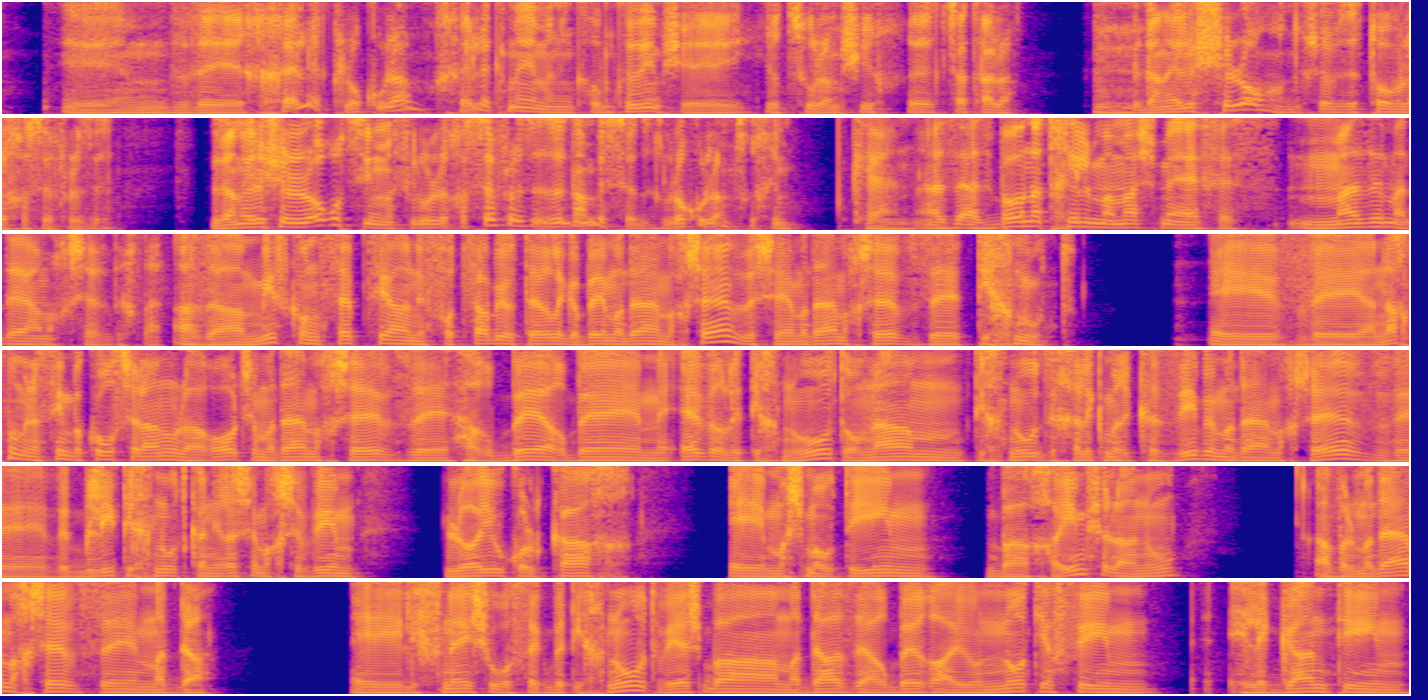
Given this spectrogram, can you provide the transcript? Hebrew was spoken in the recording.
וחלק, לא כולם, חלק מהם אני כבר מקווים שירצו להמשיך קצת הלאה. וגם אלה שלא, אני חושב שזה טוב להיחשף לזה. וגם אלה שלא רוצים אפילו להיחשף לזה, זה גם בסדר, לא כולם צריכים. כן, אז, אז בואו נתחיל ממש מאפס. מה זה מדעי המחשב בכלל? אז המיסקונספציה הנפוצה ביותר לגבי מדעי המחשב זה שמדעי המחשב זה תכנות. ואנחנו מנסים בקורס שלנו להראות שמדעי המחשב זה הרבה הרבה מעבר לתכנות, אמנם תכנות זה חלק מרכזי במדעי המחשב, ובלי תכנות כנראה שמחשבים לא היו כל כך אה, משמעותיים בחיים שלנו, אבל מדעי המחשב זה מדע. אה, לפני שהוא עוסק בתכנות, ויש במדע הזה הרבה רעיונות יפים, אלגנטיים,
